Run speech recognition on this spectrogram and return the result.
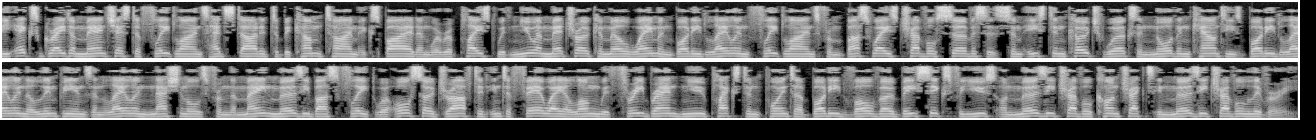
The ex-Greater Manchester fleet lines had started to become time expired and were replaced with newer Metro Cammell Weyman-bodied Leyland fleet lines from Busways Travel Services some Eastern Coach Works and Northern Counties bodied Leyland Olympians and Leyland Nationals from the main Merseybus fleet were also drafted into Fairway along with three brand new Plaxton Pointer bodied Volvo B6 for use on Mersey Travel contracts in Mersey Travel livery.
